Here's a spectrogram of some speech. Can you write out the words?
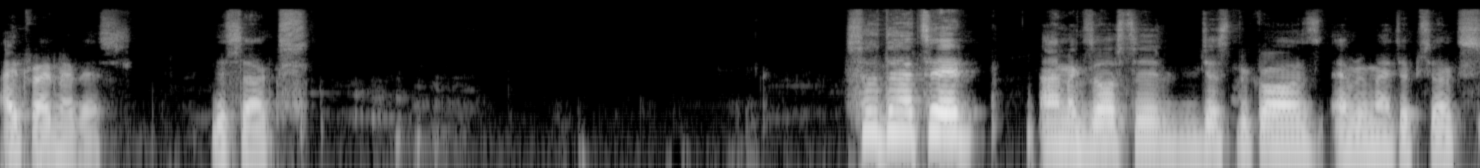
I tried my best. This sucks. So that's it. I'm exhausted just because every matchup sucks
